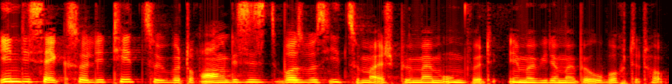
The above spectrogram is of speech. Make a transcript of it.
in die Sexualität zu übertragen, das ist was, was ich zum Beispiel in meinem Umfeld immer wieder mal beobachtet habe.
